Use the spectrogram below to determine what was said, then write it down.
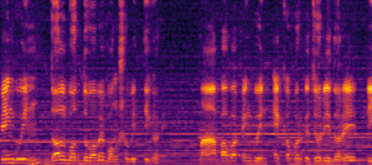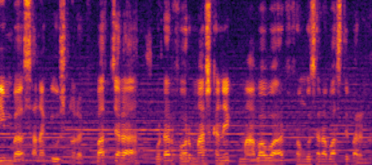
পেঙ্গুইন দলবদ্ধভাবে বংশবৃদ্ধি করে। মা বাবা পেঙ্গুইন এক অপরকে জড়িয়ে ধরে, ডিম বা সানাকে উষ্ণ রাখে। বাচ্চারা ফোটার পর মাসখানেক মা বাবার সঙ্গ ছাড়া বাঁচতে পারে না।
